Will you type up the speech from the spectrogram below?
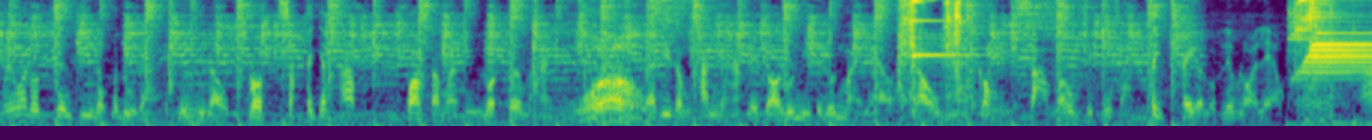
ไม่ว่ารถเคลื่อนที่เราก็ดูได้นี่คือเราปลดศักยภาพความสามารถของรถเพิ่มมาให้ว้าวและที่สำคัญนะฮะในจอรุ่นนี้เป็นรุ่นใหม่แล้ว เรามีกล้อง 360 องศาติดให้กับรถเรียบร้อยแล้วอ่า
